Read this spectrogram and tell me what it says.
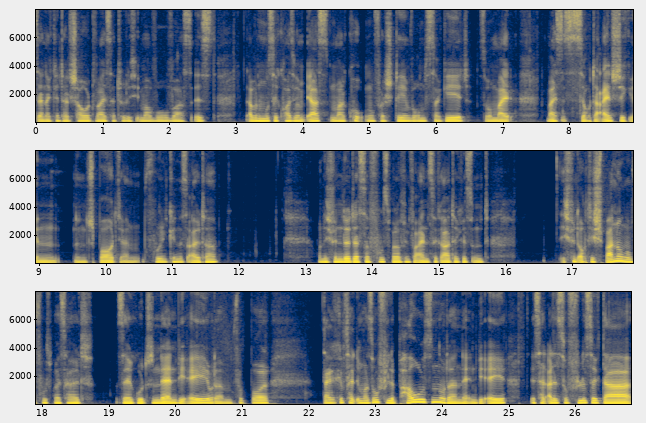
seiner Kindheit schaut, weiß natürlich immer, wo was ist. Aber du musst ja quasi beim ersten Mal gucken, verstehen, worum es da geht. So mei meistens ist es ja auch der Einstieg in, in Sport, ja im frühen Kindesalter. Und ich finde, dass der Fußball auf jeden Fall einzigartig ist. Und ich finde auch die Spannung im Fußball ist halt sehr gut in der NBA oder im Football. Da gibt es halt immer so viele Pausen oder in der NBA ist halt alles so flüssig. Da,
